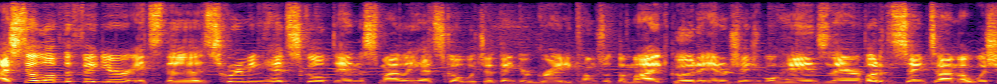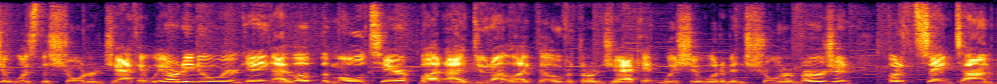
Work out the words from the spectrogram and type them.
I still love the figure. It's the Screaming head sculpt and the Smiley head sculpt, which I think are great. He comes with the mic. Good interchangeable hands there. But at the same time, I wish it was the shorter jacket. We already knew we were getting. I love the molds here, but I do not like the overthrow jacket. Wish it would have been shorter version. But at the same time,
